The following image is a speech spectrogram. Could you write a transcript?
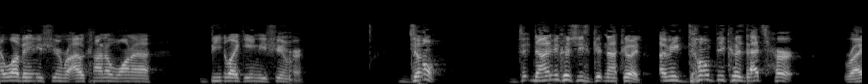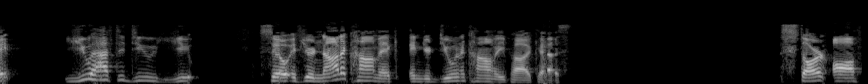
I love Amy Schumer. I kind of want to be like Amy Schumer. Don't. Not because she's good, not good. I mean, don't because that's her, right? You have to do you. So if you're not a comic and you're doing a comedy podcast, start off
